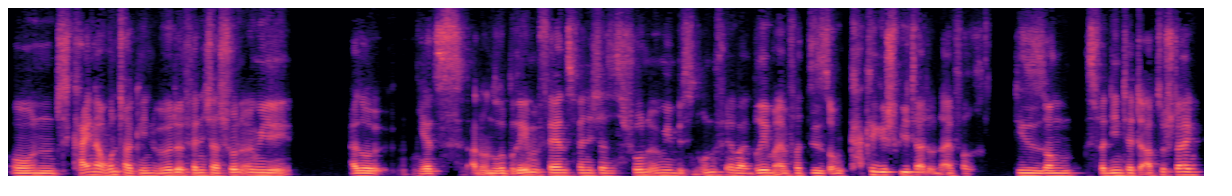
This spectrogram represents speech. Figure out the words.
und keiner runtergehen würde, fände ich das schon irgendwie, also jetzt an unsere Bremen-Fans fände ich das schon irgendwie ein bisschen unfair, weil Bremen einfach die Saison Kacke gespielt hat und einfach die Saison es verdient hätte abzusteigen.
